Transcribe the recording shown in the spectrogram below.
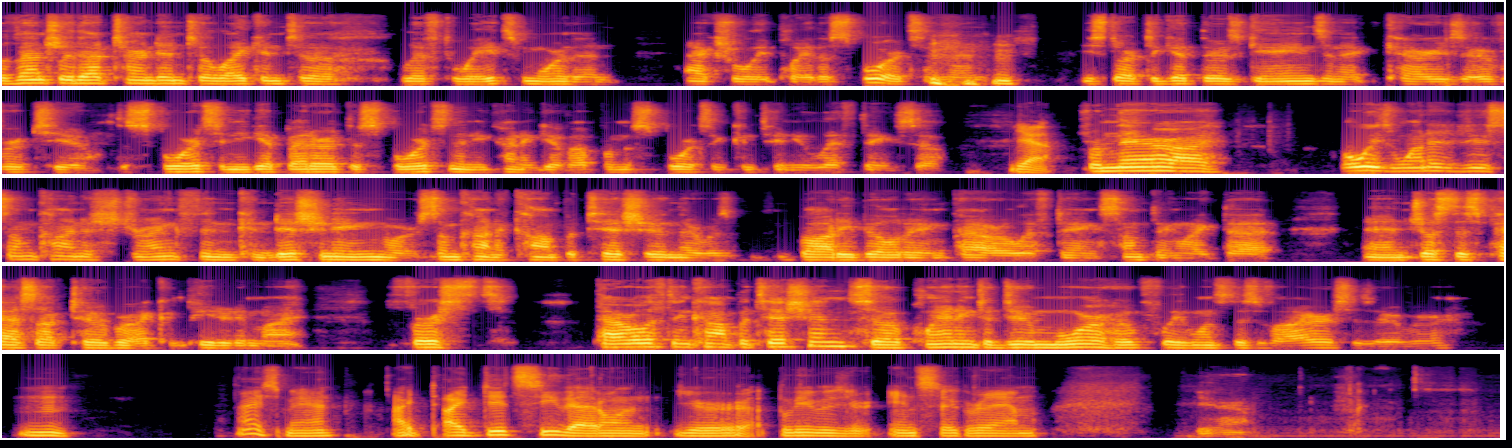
eventually that turned into liking to lift weights more than actually play the sports. And then you start to get those gains and it carries over to the sports and you get better at the sports and then you kind of give up on the sports and continue lifting. So yeah, from there I always wanted to do some kind of strength and conditioning or some kind of competition. There was bodybuilding, powerlifting, something like that. And just this past October, I competed in my first powerlifting competition. So planning to do more, hopefully, once this virus is over. Mm. Nice, man. I, I did see that on your, I believe it was your Instagram. Yeah.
